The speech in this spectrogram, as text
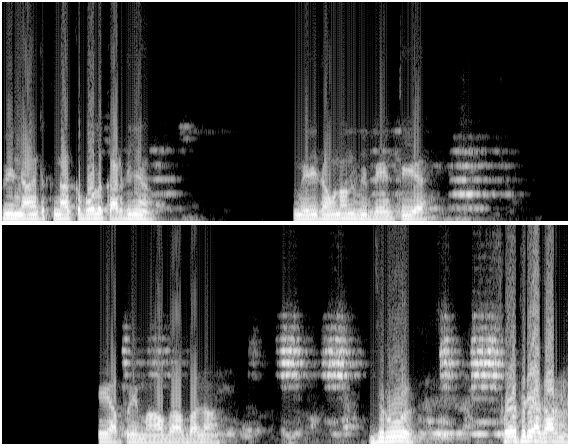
ਵੀ ਨੱਕ ਨੱਕ ਬੁੱਲ ਕੱਢਦੀਆਂ। ਮੇਰੀ ਤਾਂ ਉਹਨਾਂ ਨੂੰ ਵੀ ਬੇਨਤੀ ਹੈ ਕਿ ਆਪਣੇ ਮਾਂ-ਬਾਪ ਵਾਲਾ ਜ਼ਰੂਰ ਸੋਚ ਰਿਆ ਕਰਨ।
